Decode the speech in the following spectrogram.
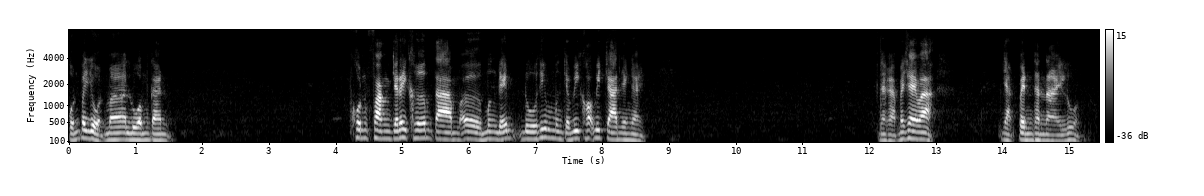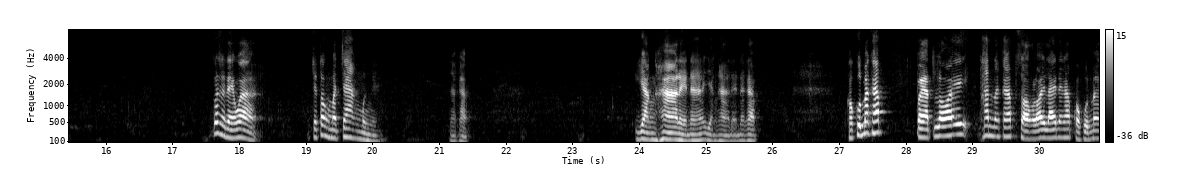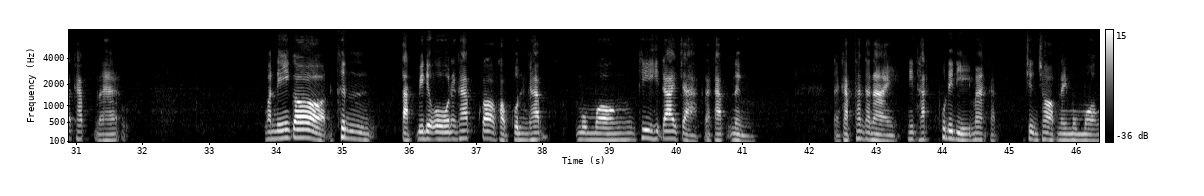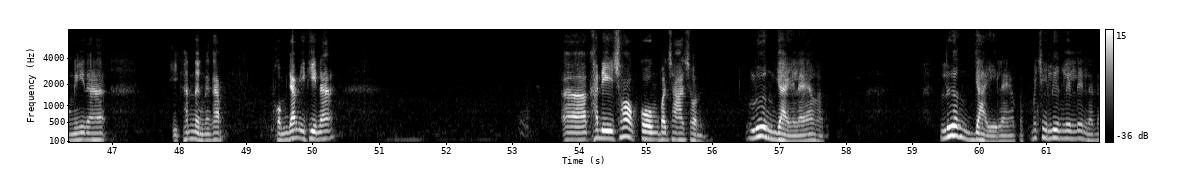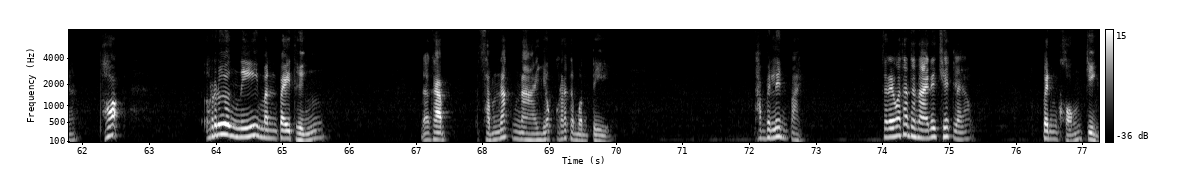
ผลประโยชน์มารวมกัน คนฟังจะได้เคิมตาม เออ มึงเดี๋ยวดูที่มึงจะวิเคราะห์วิจารณ์ยังไง นะครับ ไม่ใช่ว่าอยากเป็นทนายร่วม ก็แสดงว่าจะต้องมาจ้างมึงนะครับ อย่างฮาเลยนะฮะอย่างฮาเลยนะครับ ขอบคุณมากครับ800ท่านนะครับ200ไลค์นะครับ ขอบคุณมากครับนะฮะวันนี้ก็ขึ้นตัดวิดีโอนะครับ ก็ขอบคุณครับ มุมมองที่ได้จากนะครับหนึ่ง นะครับ ท่านทนายนิทัศน์พูดได้ดีมากครับ ชื่นชอบในมุมมองนี้นะฮะอีกท่านหนึ่งนะครับ ผมย้ำอีกทีนะคดีช่อโกงประชาชน เรื่องใหญ่แล้วครับ เรื่องใหญ่แล้วครับ ไม่ใช่เรื่องเล่นๆแล้วนะ เพราะเรื่องนี้มันไปถึงนะครับสำนักนายกรัฐมนตรี ทำเป็นเล่นไป แสดงว่าท่านทนายได้เช็คแล้ว เป็นของจริง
